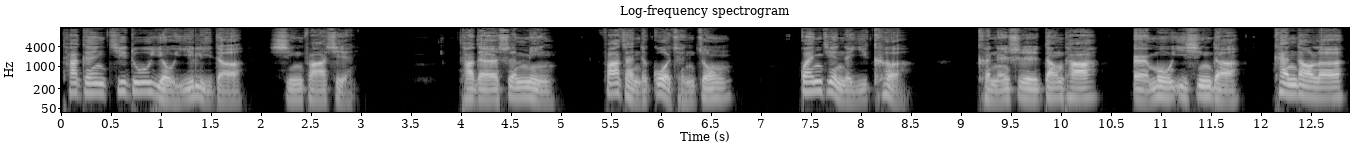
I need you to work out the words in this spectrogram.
他跟基督友谊里的新发现。他的生命发展的过程中，关键的一刻，可能是当他耳目一新的看到了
